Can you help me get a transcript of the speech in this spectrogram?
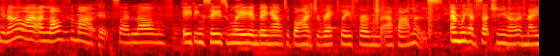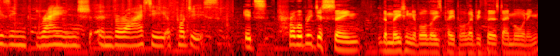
You know, I, I love the markets. I love eating seasonally and being able to buy directly from our farmers. And we have such, you know, amazing range and variety of produce. It's probably just seeing the meeting of all these people every Thursday morning,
